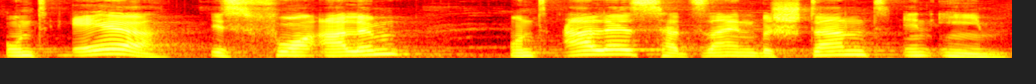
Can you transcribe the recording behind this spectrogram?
Und er ist vor allem und alles hat seinen Bestand in ihm.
